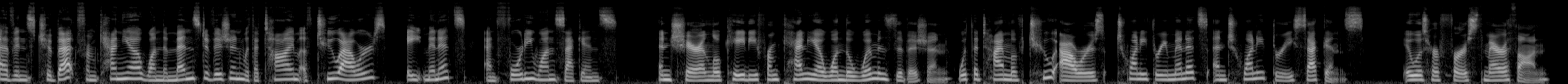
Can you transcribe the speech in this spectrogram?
Evans Chebet from Kenya won the men's division with a time of 2 hours, 8 minutes, and 41 seconds. And Sharon Lokedi from Kenya won the women's division with a time of 2 hours, 23 minutes, and 23 seconds. It was her first marathon.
